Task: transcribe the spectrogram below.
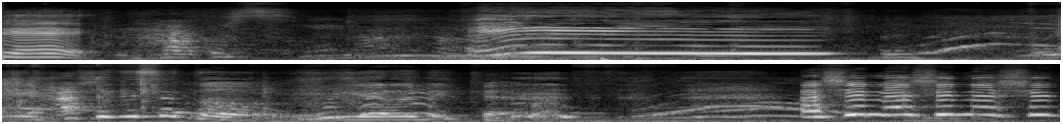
করে। হাসি দিছে তো আসেন আসেন আসেন।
